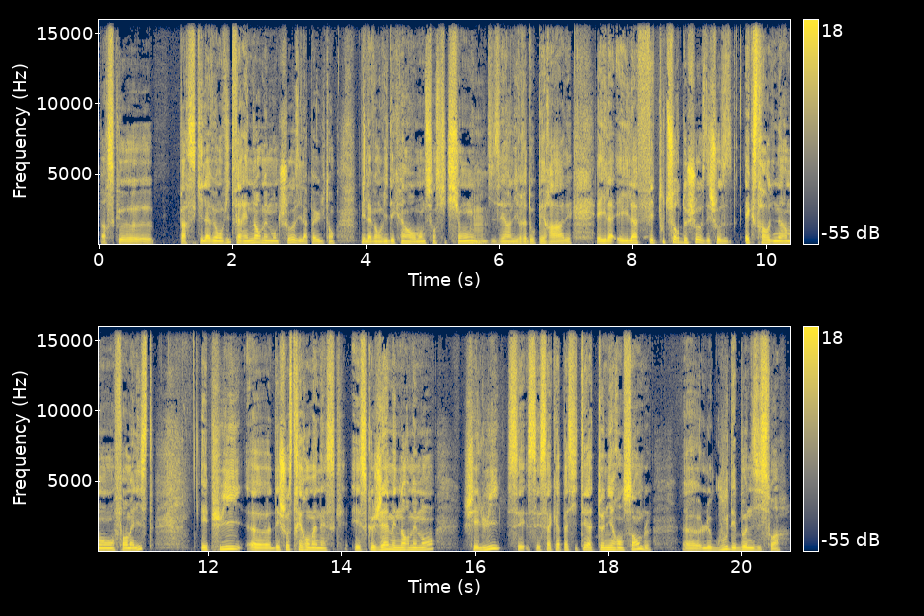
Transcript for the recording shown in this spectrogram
parce que parce qu'il avait envie de faire énormément de choses, il n'a pas eu le temps. Il avait envie d'écrire un roman de science-fiction, il hmm. disait un livret d'opéra, et, il a et il a fait toutes sortes de choses, des choses extraordinairement formalistes, et puis euh, des choses très romanesques. Et ce que j'aime énormément chez lui, c'est sa capacité à tenir ensemble euh, le goût des bonnes histoires.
